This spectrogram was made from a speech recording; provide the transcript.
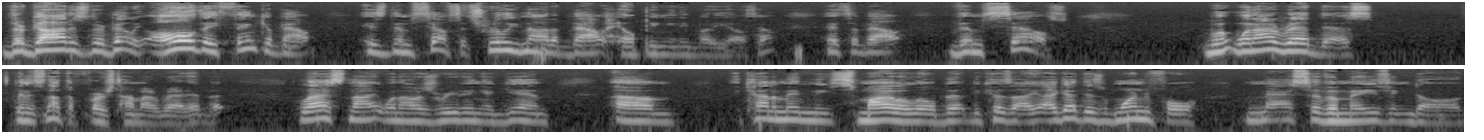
Their God is their belly. All they think about is themselves. It's really not about helping anybody else out. It's about themselves. When, when I read this, and it's not the first time I read it, but last night when I was reading again, um, it kind of made me smile a little bit because I, I got this wonderful, massive, amazing dog.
